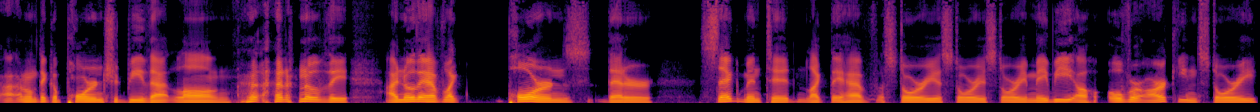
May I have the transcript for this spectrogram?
i don't think a porn should be that long. I don't know if they i know they have like porns that are segmented like they have a story a story a story maybe a overarching story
